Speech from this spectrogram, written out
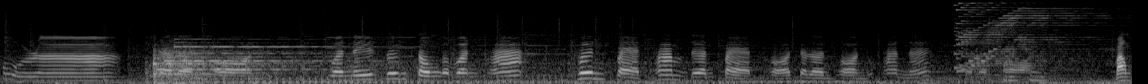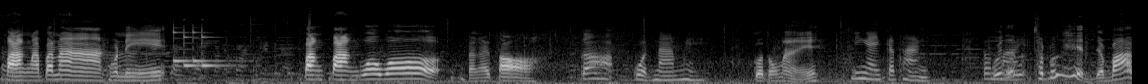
ปุราเจริญพรวันนี้ซึ่งตรงกับวันพระขึ้นแปดค่ำเดือนแปดขอเจริญพรทุกท่านนะ ปังปังๆนะป้านาวันนี้ปังปังๆเวอร์เวอร์ยังไงต่อ ก็กรวดน้ำไง กดตรงไหน นี่ไงกระถาง ต้นอุ๊ยไม้ฉันเพิ่งเห็นอย่าบ้าน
